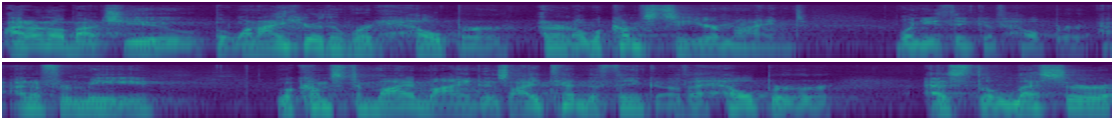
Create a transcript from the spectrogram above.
I don't know about you, but when I hear the word helper, I don't know, what comes to your mind when you think of helper? I know for me, what comes to my mind is I tend to think of a helper as the lesser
